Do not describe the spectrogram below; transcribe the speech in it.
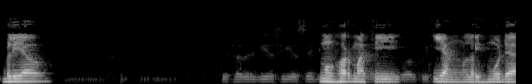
Beliau menghormati yang lebih muda,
